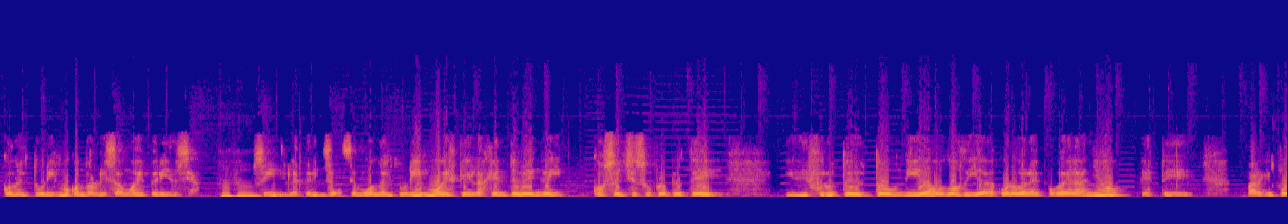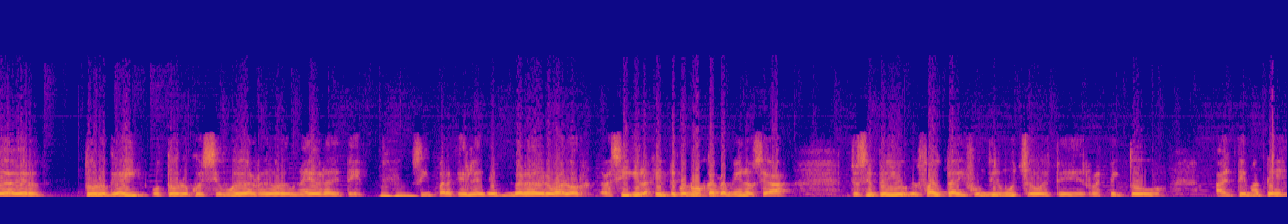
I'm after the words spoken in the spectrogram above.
con el turismo cuando realizamos experiencia. ¿sí? La experiencia que hacemos con el turismo es que la gente venga y coseche su propio té y disfrute todo un día o dos días, de acuerdo a la época del año, este, para que pueda ver todo lo que hay o todo lo que se mueve alrededor de una hebra de té. ¿sí? para que le den un verdadero valor. Así que la gente conozca también, o sea, yo siempre digo que falta difundir mucho este respecto al tema té,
